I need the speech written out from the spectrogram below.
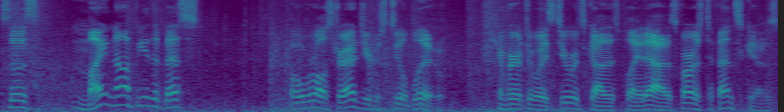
So this might not be the best overall strategy for Steel Blue compared to the way Stuart's got this played out as far as defense goes.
